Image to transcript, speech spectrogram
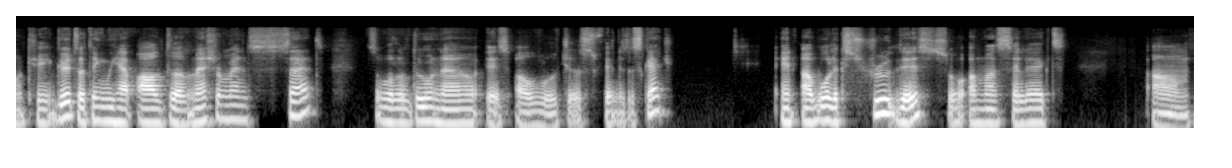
Okay, good. So I think we have all the measurements set. So what I'll do now is I will just finish the sketch and I will extrude this. So I must select um,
